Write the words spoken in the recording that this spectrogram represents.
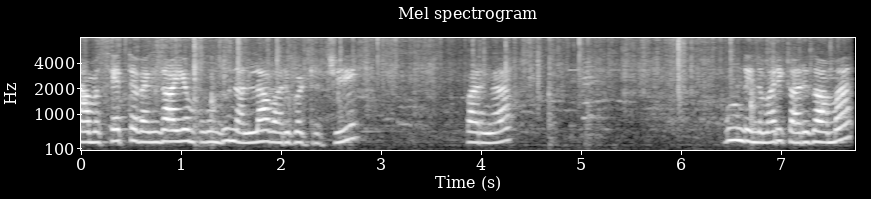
நாம் சேர்த்த வெங்காயம் பூண்டு நல்லா வறுபட்டுருச்சு. பாருங்கள் பூண்டு இந்த மாதிரி கருகாமல்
